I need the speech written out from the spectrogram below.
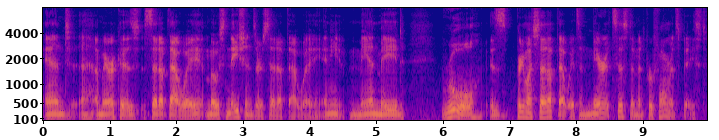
And uh, America is set up that way. Most nations are set up that way. Any man-made rule is pretty much set up that way. It's a merit system and performance based.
